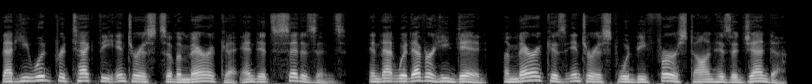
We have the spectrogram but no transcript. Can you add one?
that he would protect the interests of America and its citizens, and that whatever he did, America's interest would be first on his agenda,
